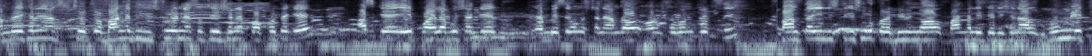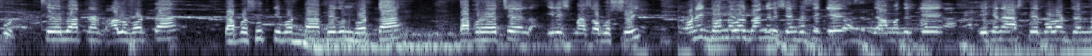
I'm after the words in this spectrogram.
আমরা এখানে বাংলাদেশ স্টুডেন্ট অ্যাসোসিয়েশনের পক্ষ থেকে। আজকে এই পয়লা বৈশাখের এমবিসি অনুষ্ঠানে আমরা অংশগ্রহণ করছি। পান্তা ইলিশ থেকে শুরু করে বিভিন্ন বাঙালি ট্রেডিশনাল হোমমেড ফুড সে হলো আপনার আলু ভর্তা, তারপর শুটকি ভর্তা, বেগুন ভর্তা, তারপরে হচ্ছে ইলিশ মাছ অবশ্যই। অনেক ধন্যবাদ বাংলাদেশ এমবিসি কে যে আমাদেরকে এখানে আসতে বলার জন্য।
